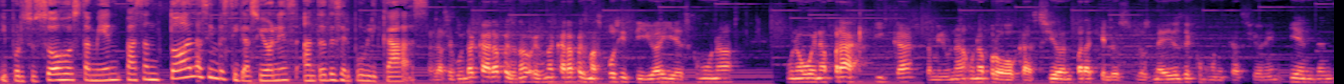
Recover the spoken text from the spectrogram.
y por sus ojos también pasan todas las investigaciones antes de ser publicadas. La segunda cara pues, es una cara pues, más positiva y es como una, una buena práctica, también una, una provocación para que los, los, medios de comunicación entiendan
